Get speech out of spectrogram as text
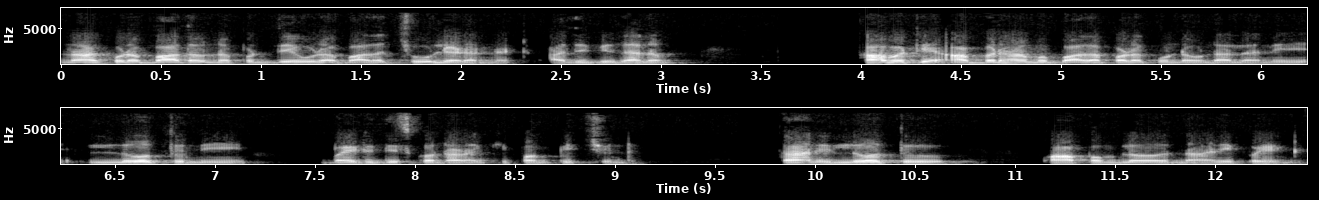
నాకు కూడా బాధ ఉన్నప్పుడు దేవుడు ఆ బాధ చూడలేడు అన్నట్టు. అది విధానం. కాబట్టి అబ్రహాం బాధపడకుండా ఉండాలని లోతుని బయట తీసుకొని రావడానికి పంపించిండు. కానీ లోతు పాపంలో నానిపోయిండు.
